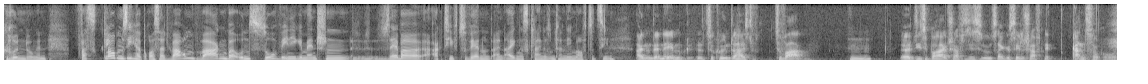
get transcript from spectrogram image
Gründungen. Was glauben Sie, Herr Brossert, warum wagen bei uns so wenige Menschen äh, selber aktiv zu werden und ein eigenes kleines Unternehmen aufzuziehen? Ein Unternehmen äh, zu gründen heißt zu wagen. Mhm. Diese Bereitschaft ist in unserer Gesellschaft nicht ganz so groß.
